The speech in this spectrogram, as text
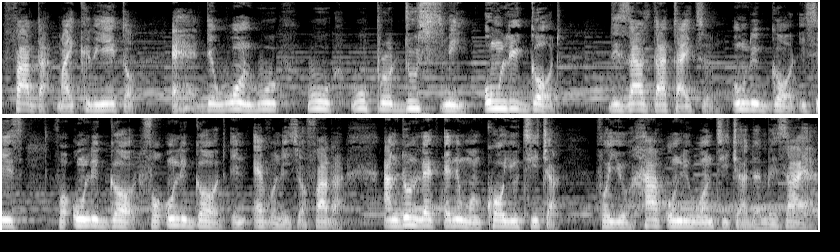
Father, my creator, eh, the one who, who, who produced me, only God deserves that title. Only God. It says, for only God, for only God in heaven is your Father. And don't let anyone call you teacher, for you have only one teacher, the Messiah.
